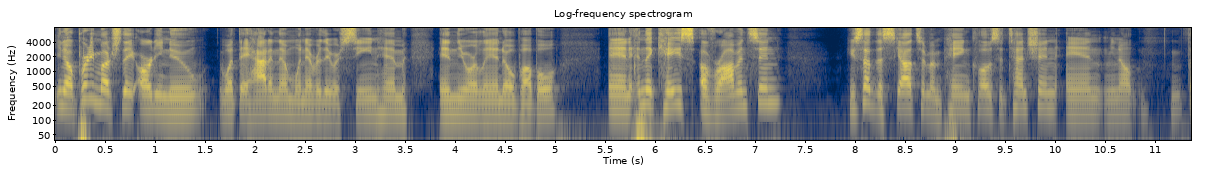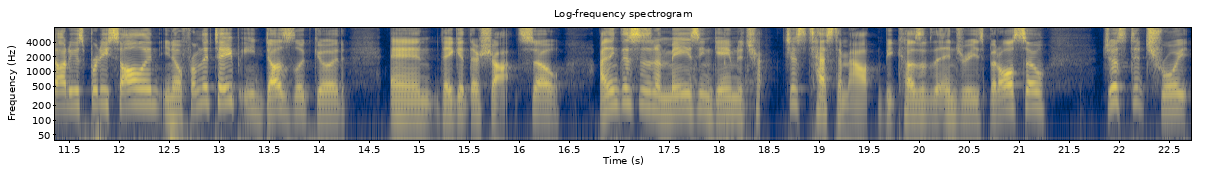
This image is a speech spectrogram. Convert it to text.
You know, pretty much they already knew what they had in them whenever they were seeing him in the Orlando bubble. And in the case of Robinson, he said the scouts have been paying close attention and, you know, he thought he was pretty solid. You know, from the tape, he does look good, and they get their shot. So I think this is an amazing game to try, just test him out because of the injuries, but also just Detroit.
